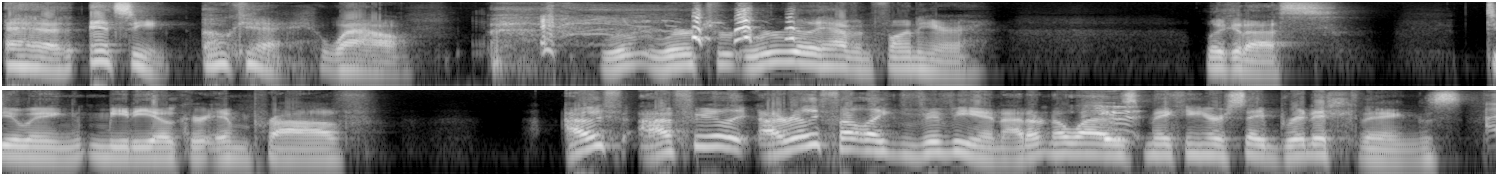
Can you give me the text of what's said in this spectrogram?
Uh, and scene. Okay, wow, we're we're, tr- we're really having fun here. Look at us doing mediocre improv. I was, I feel I really felt like Vivian. I don't know why I was making her say British things. Uh,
